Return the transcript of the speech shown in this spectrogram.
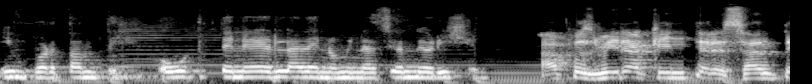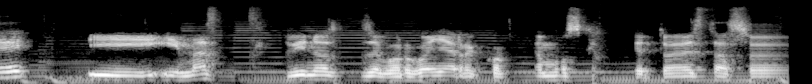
importante o tener la denominación de origen. Ah, pues mira qué interesante y, más vinos de Borgoña, recordemos que, toda esta zona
